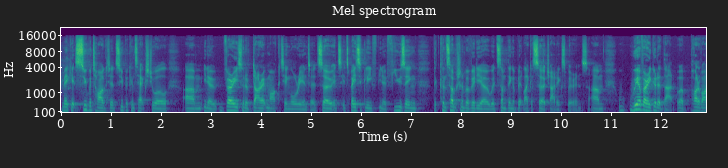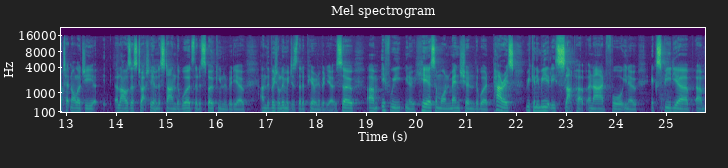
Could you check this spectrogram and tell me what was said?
make it super targeted, super contextual, um, you know, very sort of direct marketing oriented. So it's it's basically you know fusing the consumption of a video with something a bit like a search ad experience. Um, we are very good at that. Part of our technology allows us to actually understand the words that are spoken in a video and the visual images that appear in a video. So um, if we, you know, hear someone mention the word Paris, we can immediately slap up an ad for, you know, Expedia um,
